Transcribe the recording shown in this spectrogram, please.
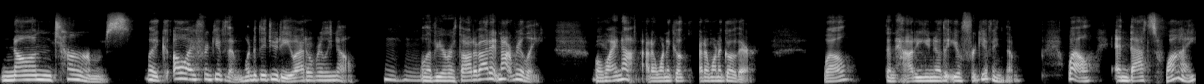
non terms. Like, oh, I forgive them. What did they do to you? I don't really know. Mm-hmm. Well, have you ever thought about it? Not really. Well, why not? I don't want to go. I don't want to go there. Well, then how do you know that you're forgiving them? Well, and that's why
